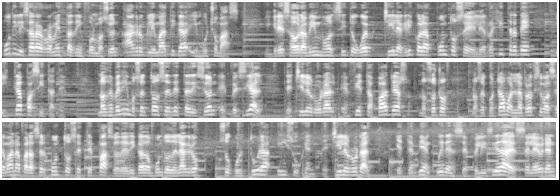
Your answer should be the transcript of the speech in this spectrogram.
utilizar herramientas de información agroclimática y mucho más. Ingresa ahora mismo al sitio web chileagrícola.cl, regístrate y capacítate. Nos despedimos entonces de esta edición especial de Chile Rural en Fiestas Patrias. Nosotros nos encontramos la próxima semana para hacer juntos este espacio dedicado al mundo del agro, su cultura y su gente. Chile Rural, que estén bien, cuídense, felicidades, celebren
